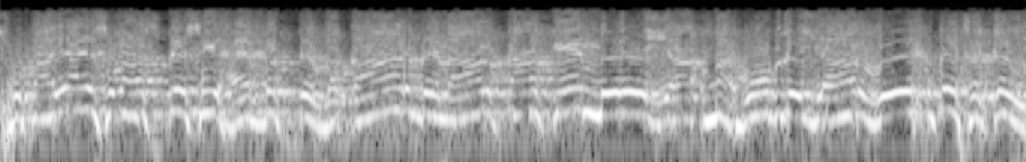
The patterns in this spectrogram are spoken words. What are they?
چھپایا اس واسطے سی حیبت تے وقار دے نال تاکہ میرے یا محبوب دے یار ویختے سکن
